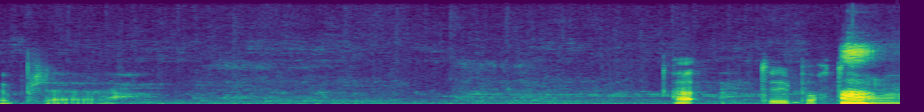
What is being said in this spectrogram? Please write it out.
Hop là. Ah, téléporteur Ah. là.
